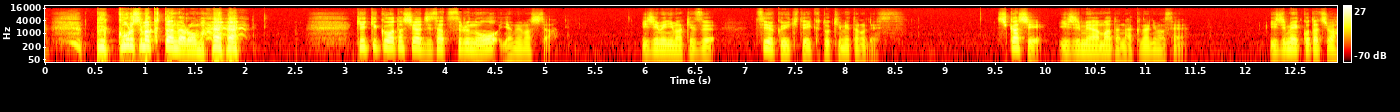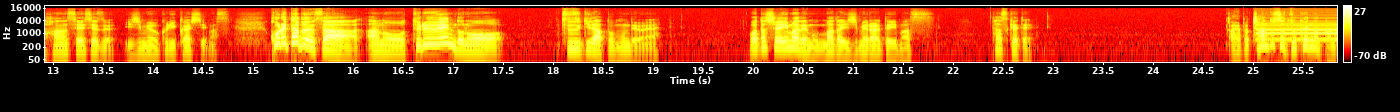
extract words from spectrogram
ぶっ殺しまくったんだろお前結局私は自殺するのをやめましたいじめに負けず強く生きていくと決めたのですしかしいじめはまだなくなりませんいじめっ子たちは反省せずいじめを繰り返しています。これ多分さあのトゥルーエンドの続きだと思うんだよね。私は今でもまだいじめられています。助けて。あやっぱちゃんとした続編なんかな。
